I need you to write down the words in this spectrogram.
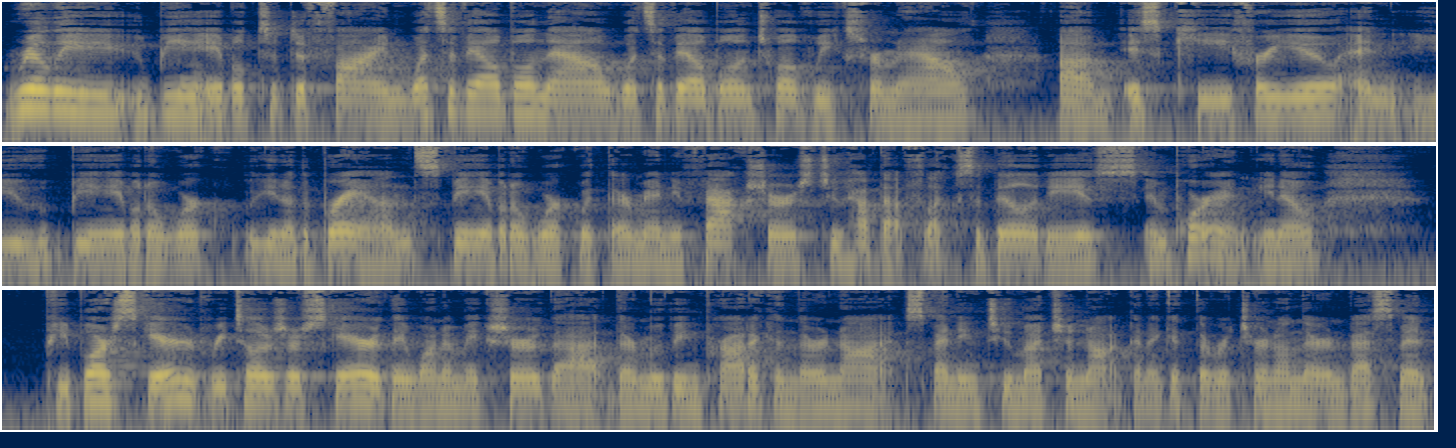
really being able to define what's available now, what's available in 12 weeks from now, um, is key for you and you being able to work you know the brands being able to work with their manufacturers to have that flexibility is important you know people are scared. Retailers are scared. They want to make sure that they're moving product and they're not spending too much and not going to get the return on their investment.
